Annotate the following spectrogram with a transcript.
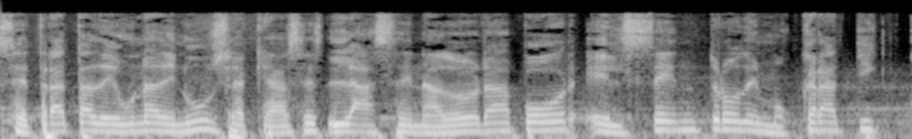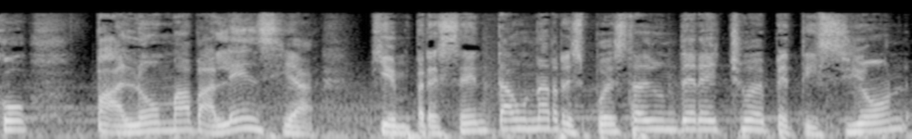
Se trata de una denuncia que hace la senadora por el Centro Democrático Paloma Valencia, quien presenta una respuesta de un derecho de petición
